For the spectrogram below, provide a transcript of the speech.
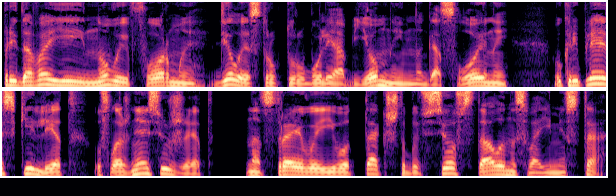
придавая ей новые формы, делая структуру более объемной и многослойной, укрепляя скелет, усложняя сюжет, надстраивая его так, чтобы все встало на свои места.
